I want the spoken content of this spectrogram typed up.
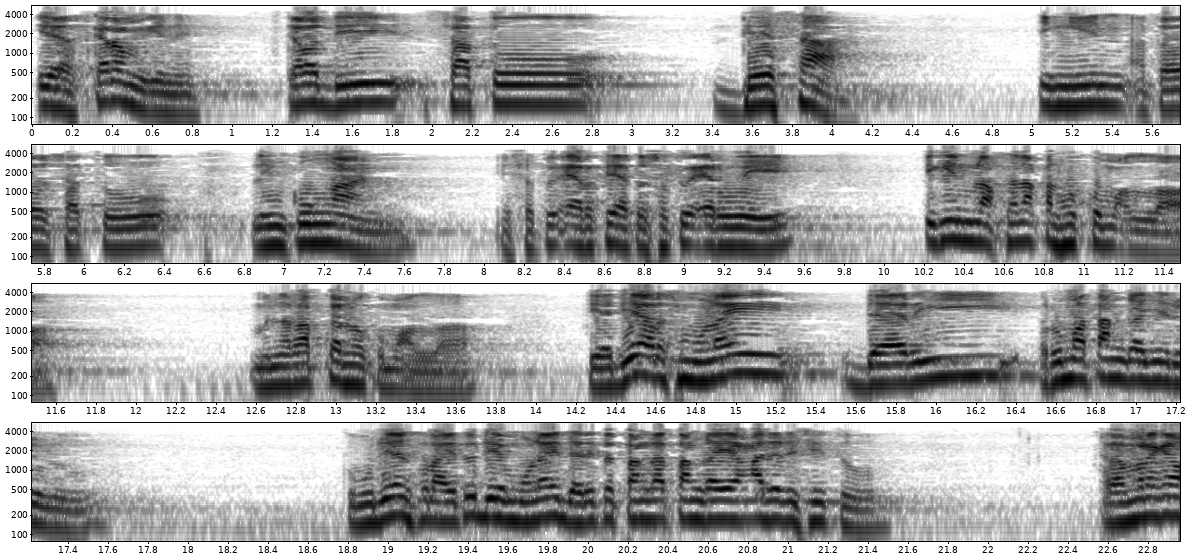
Ya, sekarang begini. Kalau di satu desa ingin atau satu lingkungan, ya satu RT atau satu RW ingin melaksanakan hukum Allah, menerapkan hukum Allah, ya dia harus mulai dari rumah tangganya dulu. Kemudian setelah itu dia mulai dari tetangga-tangga yang ada di situ. Kalau mereka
